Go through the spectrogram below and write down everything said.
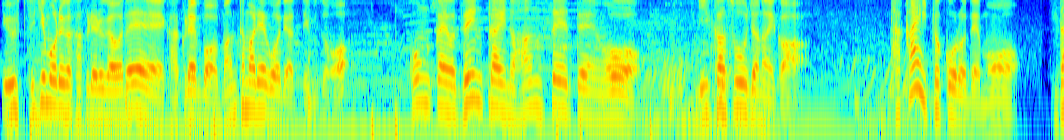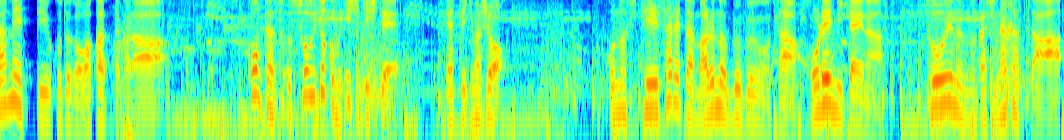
よ次も俺が隠れる側でかくれんぼマンタマリア号でやっていくぞ。今回は前回の反省点を生かそうじゃないか。高いところでもダメっていうことが分かったから今回はそういうとこも意識してやっていきましょう。この指定された丸の部分をさ掘れみたいなそういうの昔なかった？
